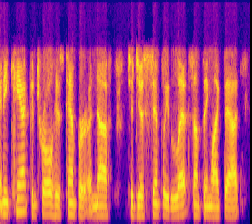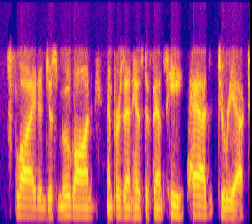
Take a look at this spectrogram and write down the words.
and he can't control his temper enough to just simply let something like that slide and just move on and present his defense. He had to react.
